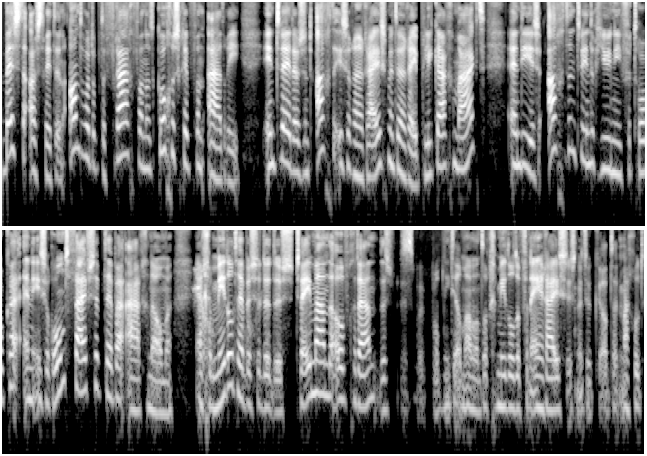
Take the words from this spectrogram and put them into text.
Beste Astrid, een antwoord op de vraag van het koggenschip van Adrie. In 2008 is er een reis met een replica gemaakt. En die is 28 juni vertrokken en is rond 5 september aangenomen. En gemiddeld hebben ze er dus twee maanden over gedaan. Dus dat klopt niet helemaal, want een gemiddelde van één reis is natuurlijk altijd... Maar goed,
